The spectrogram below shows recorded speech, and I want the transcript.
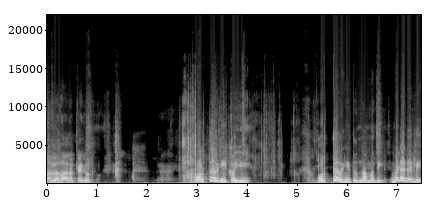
നല്ല സാധനമൊക്കെ അതിന് കൊടുക്കും പുറത്തിറങ്ങിക്കോയി പുറത്തിറങ്ങി തിന്നാ മതി. ഇവിടെ ഇടല്ലേ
